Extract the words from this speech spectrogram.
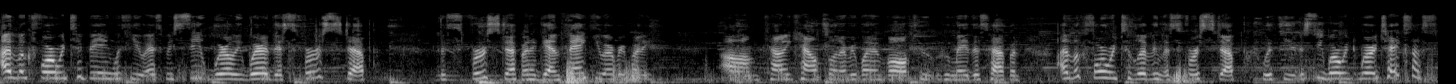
I look forward to being with you as we see where where this first step, this first step, and again, thank you everybody, um, County Council and everyone involved who, who made this happen. I look forward to living this first step with you to see where, where it takes us.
